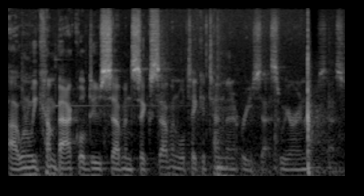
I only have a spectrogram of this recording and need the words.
Uh, When we come back, we'll do 767. We'll take a 10-minute recess. We are in recess.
